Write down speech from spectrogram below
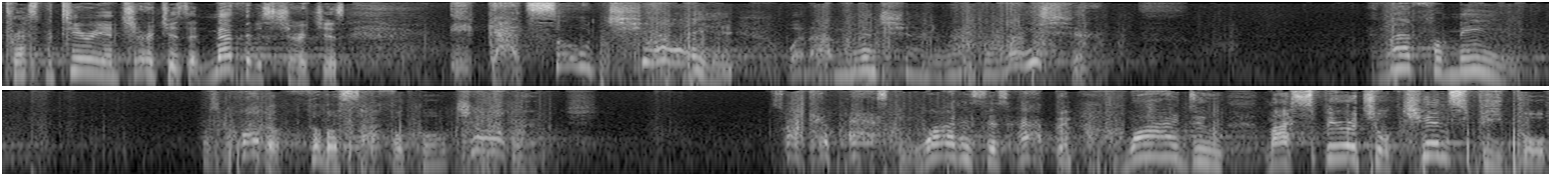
Presbyterian churches and Methodist churches, it got so chilly when I mentioned reparations. And that for me was quite a philosophical challenge. So I kept asking, why does this happen? Why do my spiritual kinspeople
